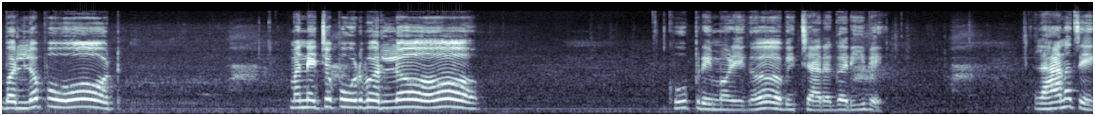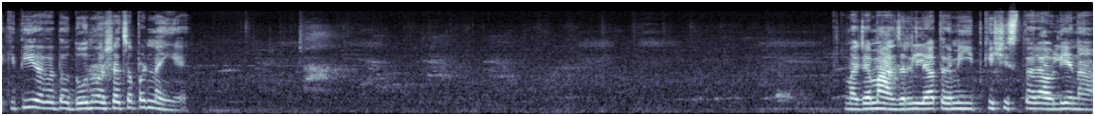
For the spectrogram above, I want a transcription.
भरलं पोट. मन्याचं पोट भरलं. खूप प्रेमळ आहे ग बिचार गरीब आहे. लहानच आहे किती आता दोन वर्षाचं पण नाही आहे माझ्या मांजरीला तर मी इतकी शिस्त लावली आहे ना.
